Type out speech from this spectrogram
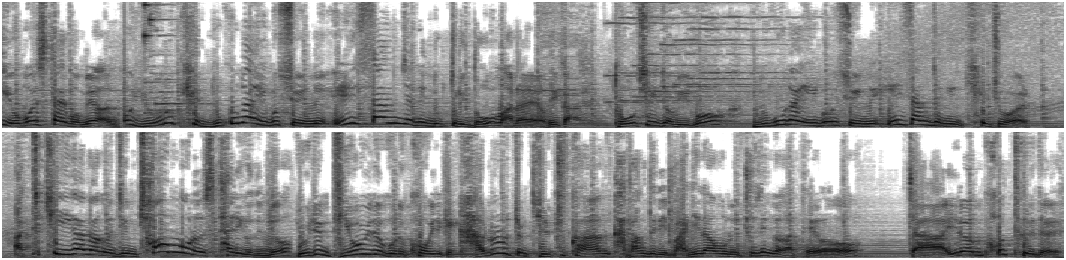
특히 이번 스타일 보면 어, 이렇게 누구나 입을 수 있는 일상적인 룩들이 너무 많아요. 그러니까 도시적이고 누구나 입을 수 있는 일상적인 캐주얼. 아, 특히 이 가방은 지금 처음 보는 스타일이거든요. 요즘 디오이도 그렇고 이렇게 가루로 좀 길쭉한 가방들이 많이 나오는 추세인 것 같아요. 자, 이런 코트들.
